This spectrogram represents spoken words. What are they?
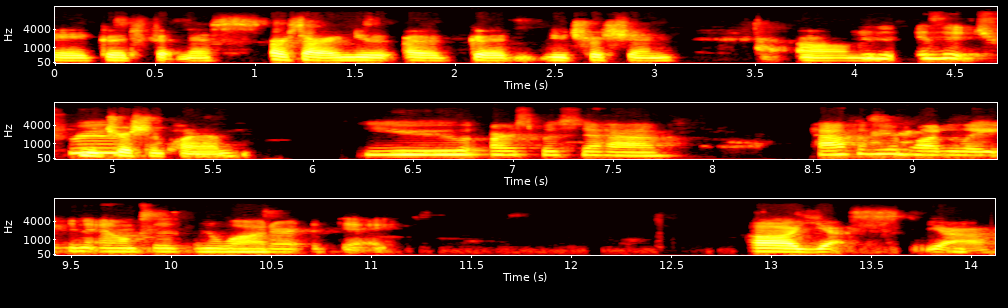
a good fitness or sorry, a, new, a good nutrition. Um, is, it, is it true? Nutrition plan. You are supposed to have half of your body weight in ounces in water a day? Uh, yes. Yeah.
